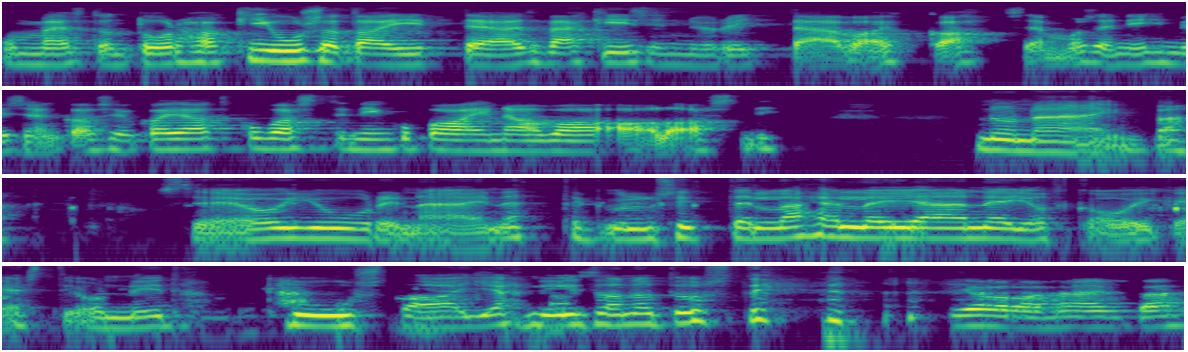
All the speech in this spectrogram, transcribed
mun mielestä on turha kiusata itseä, että väkisin yrittää vaikka semmoisen ihmisen kanssa, joka jatkuvasti niin kuin painaa vaan alas. Niin. No näinpä. Se on juuri näin, että kyllä sitten lähelle jää ne, jotka oikeasti on niitä boostaajia niin sanotusti. Joo, näinpä.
